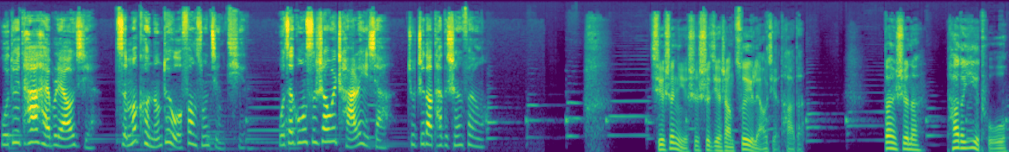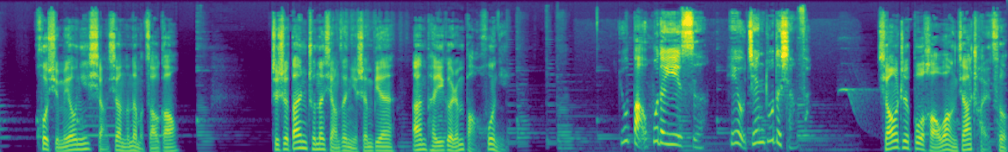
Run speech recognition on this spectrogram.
我对她还不了解，怎么可能对我放松警惕？我在公司稍微查了一下，就知道她的身份了。其实你是世界上最了解她的，但是呢，他的意图。或许没有你想象的那么糟糕，只是单纯的想在你身边安排一个人保护你。有保护的意思，也有监督的想法。乔治不好妄加揣测，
